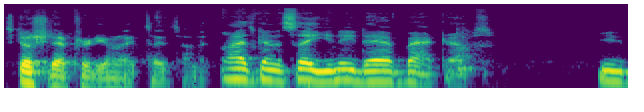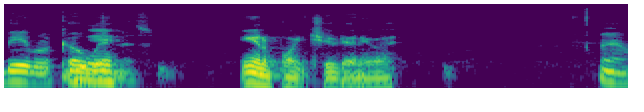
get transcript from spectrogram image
Still should have tritium night sights on it. I was going to say you need to have backups. You need to be able to co-witness. You can a point shoot anyway. Yeah,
